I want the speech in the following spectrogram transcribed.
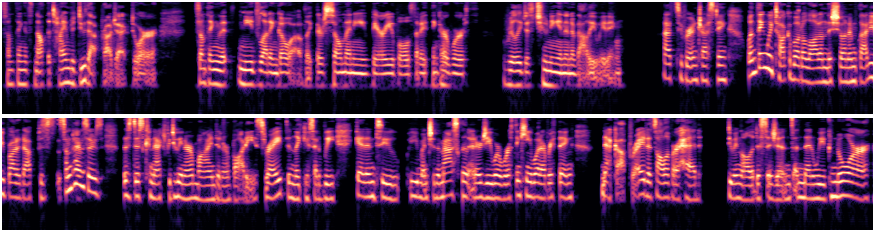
something it's not the time to do that project or something that needs letting go of. Like there's so many variables that I think are worth really just tuning in and evaluating. That's super interesting. One thing we talk about a lot on the show, and I'm glad you brought it up, is sometimes there's this disconnect between our mind and our bodies, right? And like you said, we get into, you mentioned the masculine energy where we're thinking about everything neck up, right? It's all of our head doing all the decisions. And then we ignore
